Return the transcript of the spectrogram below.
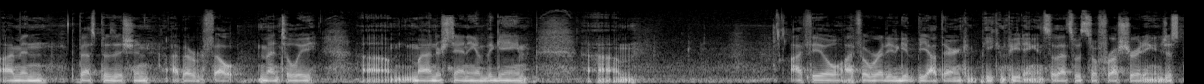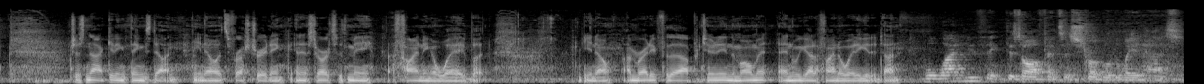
I'm in the best position I've ever felt mentally. Um, my understanding of the game. Um, I feel I feel ready to get be out there and be competing, and so that's what's so frustrating, and just just not getting things done. You know, it's frustrating, and it starts with me finding a way. But you know, I'm ready for the opportunity in the moment, and we got to find a way to get it done. Well, why do you think this offense has struggled the way it has?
